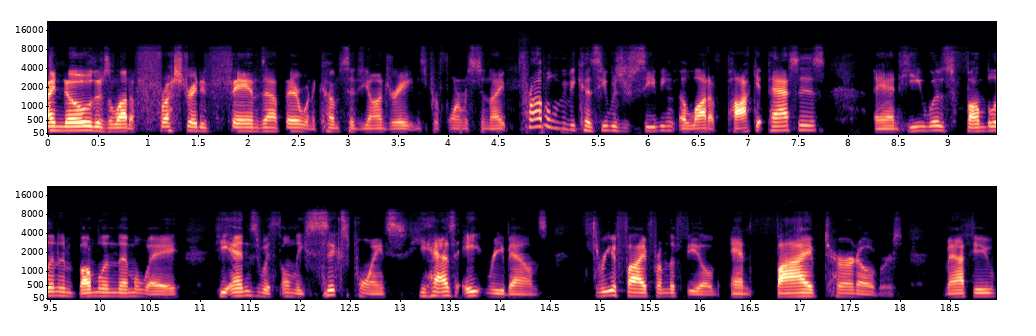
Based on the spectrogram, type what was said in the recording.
I know there's a lot of frustrated fans out there when it comes to DeAndre Ayton's performance tonight, probably because he was receiving a lot of pocket passes and he was fumbling and bumbling them away. He ends with only six points. He has eight rebounds, three of five from the field, and five turnovers. Matthew,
